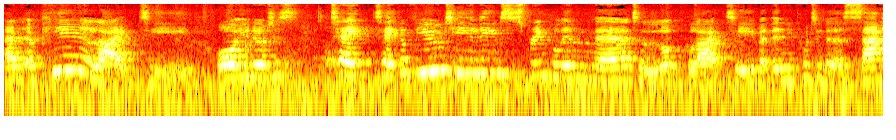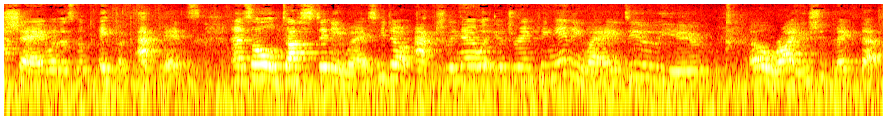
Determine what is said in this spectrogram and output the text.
and appear like tea, or you know, just take take a few tea leaves to sprinkle in there to look like tea, but then you put in a sachet where there's little paper packets, and it's all dust anyway, so you don't actually know what you're drinking anyway, do you? Oh right, you should make that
